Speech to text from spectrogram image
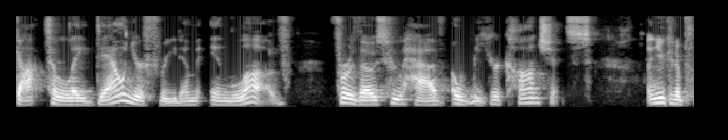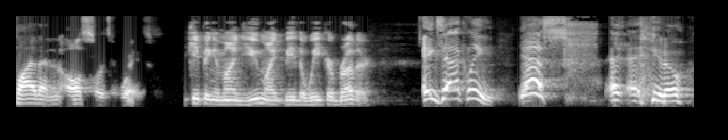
got to lay down your freedom in love for those who have a weaker conscience. And you can apply that in all sorts of ways. Keeping in mind, you might be the weaker brother. Exactly. Yes. And, and, you know,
